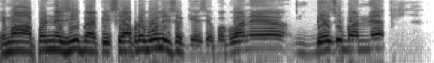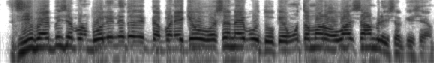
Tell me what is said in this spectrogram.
એમાં આપણને જીભ આપી છે, આપણે બોલી શકીએ છીએ. ભગવાને બે જુબાનને જીભ આપી છે, પણ બોલી નથી શકતા. પણ એક એવું વસન આપ્યું હતું કે હું તમારો અવાજ સાંભળી શકીશ એમ.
